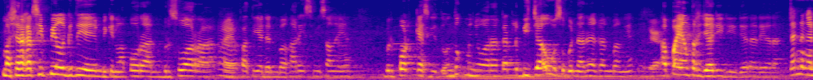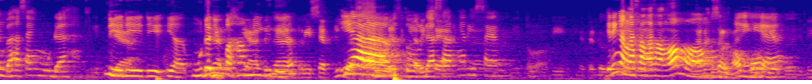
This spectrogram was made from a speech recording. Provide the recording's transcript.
masyarakat sipil gitu ya yang bikin laporan, bersuara hmm. kayak Fatia dan Bang Haris misalnya ya berpodcast gitu untuk menyuarakan lebih jauh sebenarnya kan bang ya yeah. apa yang terjadi di daerah-daerah dan dengan bahasa yang mudah gitu. di, yeah. di di ya mudah dengan, dipahami ya, gitu ya riset juga iya betul riset. dasarnya riset yeah. gitu loh jadi nggak ngasal-ngasal ngomong nggak ngasal ngomong iya. gitu jadi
